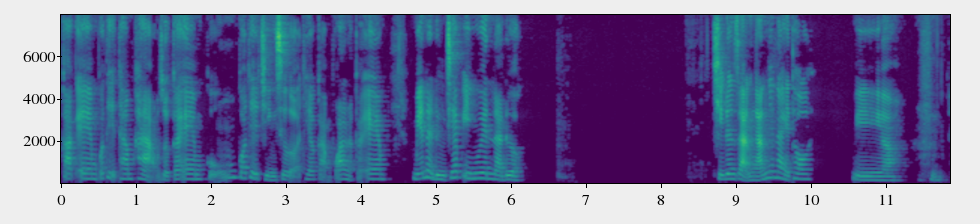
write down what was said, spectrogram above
Các em có thể tham khảo rồi các em cũng có thể chỉnh sửa theo cảm quan của các em. Miễn là đừng chép y nguyên là được. Chỉ đơn giản ngắn thế này thôi. Vì ờ,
